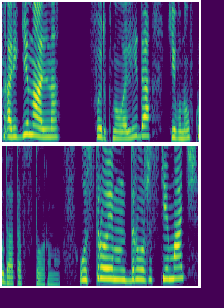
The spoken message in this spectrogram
«Оригинально!» Фыркнула Лида, кивнув куда-то в сторону. «Устроим дружеский матч?»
